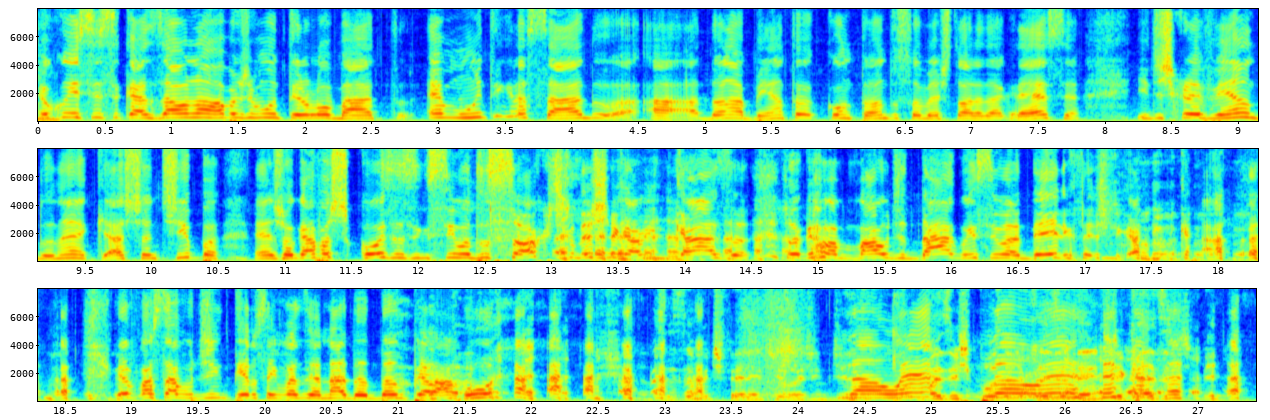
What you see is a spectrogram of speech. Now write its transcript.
Eu conheci esse casal na obra de Monteiro Lobato. É muito engraçado a, a- dona Benta contando sobre a história da Grécia e descrevendo né, que a Xantipa eh, jogava as coisas em cima do Sócrates quando ele chegava em casa, jogava balde d'água em cima dele quando ele chegava em casa. Eu passava o dia inteiro sem fazer nada, andando pela rua. Não se é muito diferente hoje em dia. Não é? Mas esposa Não de é? presidente de casa espírita.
